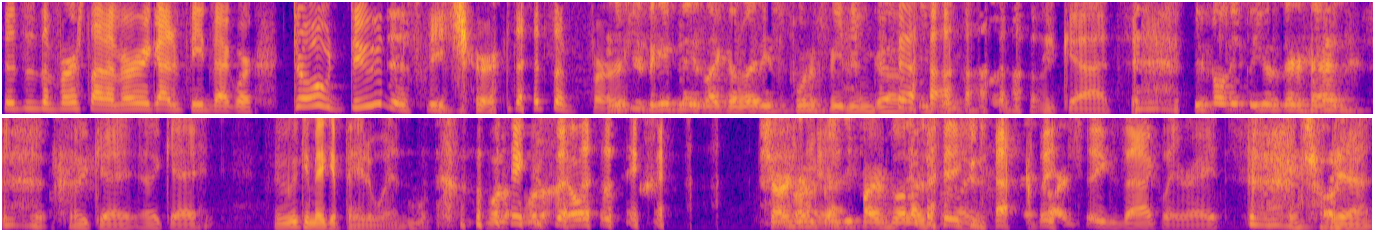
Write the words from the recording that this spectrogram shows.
This is the first time I've ever gotten feedback where don't do this feature. That's a first. HSReplay is like already spoon feeding uh, people too much. oh god. People need to use their head. Okay. Okay. Maybe we can make it pay to win. What, what I also, Charge them twenty-five dollars. exactly. Exactly. Right. Charge. Yeah.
